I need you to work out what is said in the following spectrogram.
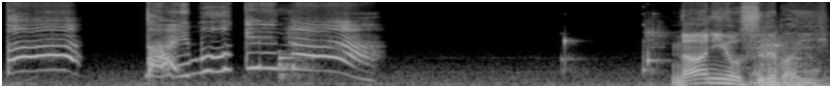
た大冒険だ何をすればいい？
